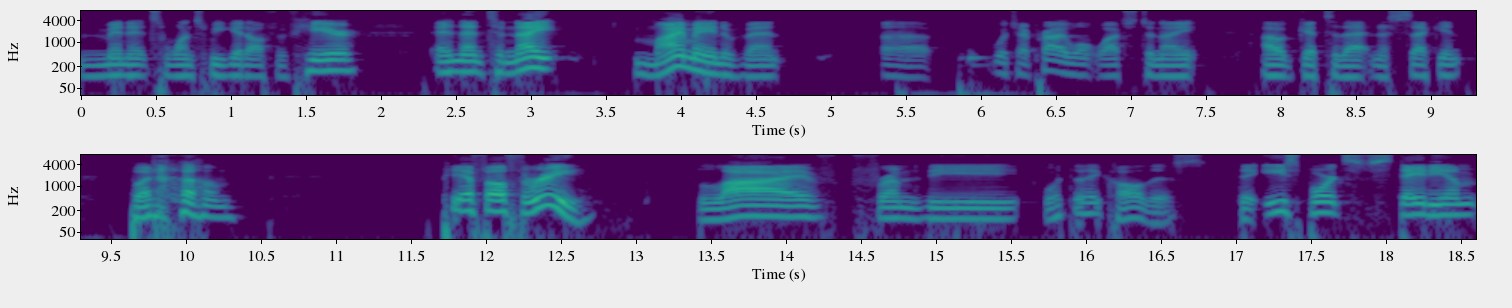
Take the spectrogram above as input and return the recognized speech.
minutes once we get off of here. And then tonight, my main event, uh, which I probably won't watch tonight. I'll get to that in a second. But um, PFL three live from the what do they call this? The Esports Stadium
